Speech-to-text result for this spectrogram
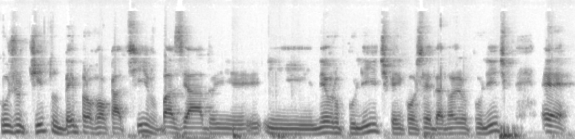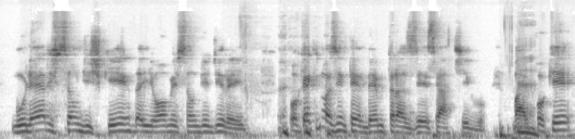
cujo título bem provocativo, baseado em, em neuropolítica, em conceito da neuropolítica, é Mulheres são de esquerda e homens são de direita. Por que, é que nós entendemos trazer esse artigo, Mário? É. Porque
